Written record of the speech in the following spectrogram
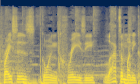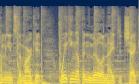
Prices going crazy, lots of money coming into the market, waking up in the middle of the night to check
